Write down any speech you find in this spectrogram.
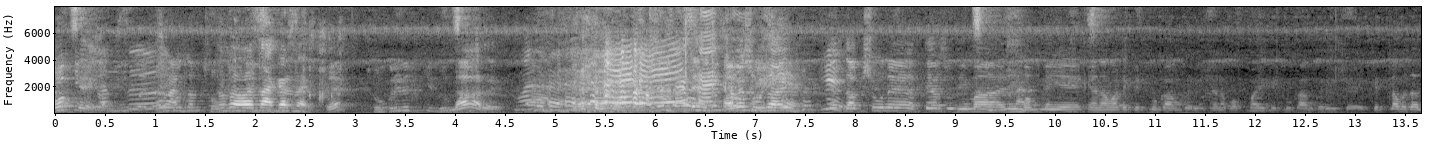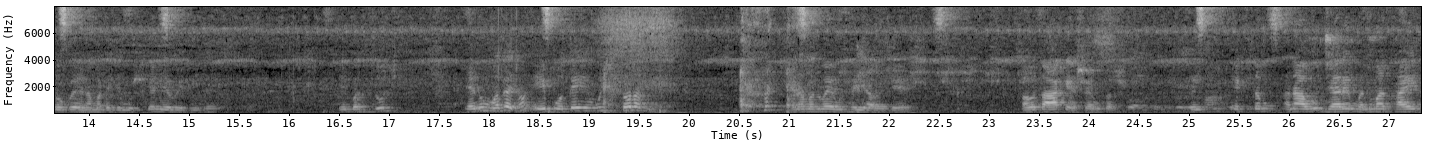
ઓકે. હે? છોકરી નથી કીધું. ના રે હવે શું થાય? કે દક્ષુને અત્યાર સુધીમાં એની મમ્મીએ એના માટે કેટલું કામ કર્યું છે એના પપ્પાએ કેટલું કામ કર્યું છે કેટલા બધા લોકો એના માટે જે મુશ્કેલીઓ વેઠી છે એ બધું જ એનું મગજ, હો, એ પોતે એવું ઈચ્છતો નથી. એના મનમાં એવું થઈ આવે કે હવે તો આ કહેશે, એમ કરશો. એકદમ, અને આવું જ્યારે મનમાં થાય,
